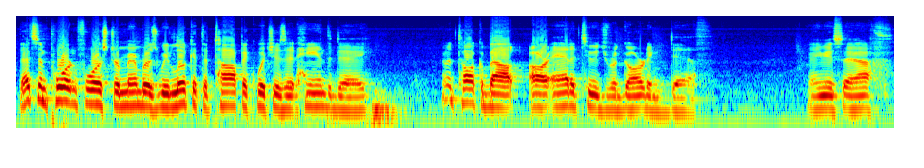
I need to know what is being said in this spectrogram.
That's important for us to remember as we look at the topic which is at hand today. I'm going to talk about our attitudes regarding death. And you may say, ah,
